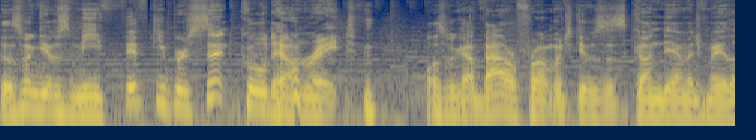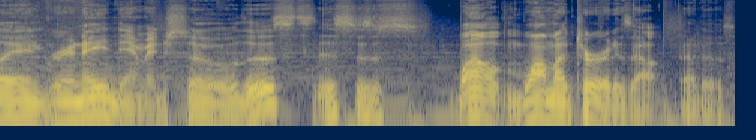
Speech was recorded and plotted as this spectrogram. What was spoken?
this one gives me 50% cooldown rate. Plus, we got Battlefront, which gives us gun damage, melee, and grenade damage. So this this is while while my turret is out. That is.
